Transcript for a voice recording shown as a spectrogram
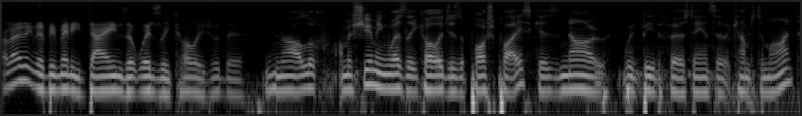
I don't think there'd be many Danes at Wesley College, would there? No, look, I'm assuming Wesley College is a posh place because no would be the first answer that comes to mind.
